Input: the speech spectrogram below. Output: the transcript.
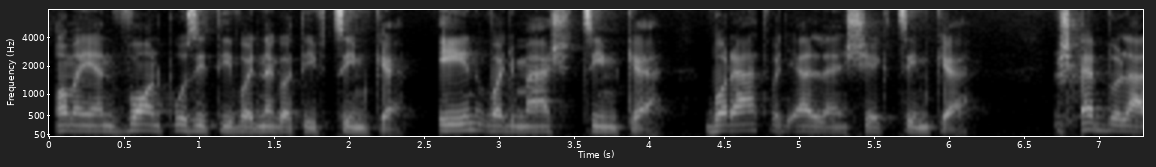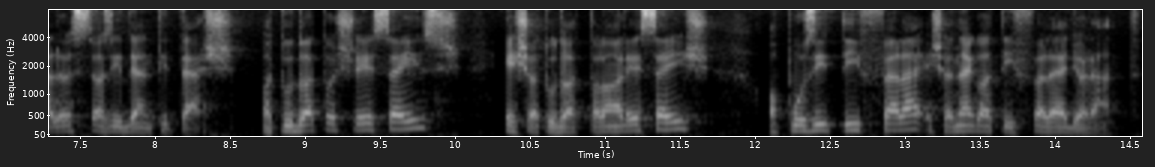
amelyen van pozitív vagy negatív címke, én vagy más címke, barát vagy ellenség címke. És ebből áll össze az identitás. A tudatos része is, és a tudattalan része is, a pozitív fele és a negatív fele egyaránt.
